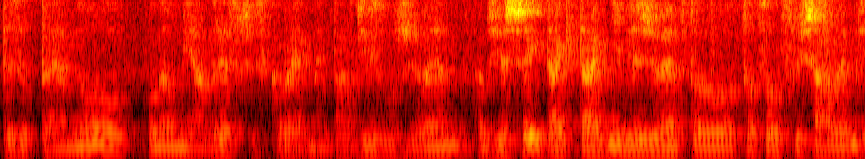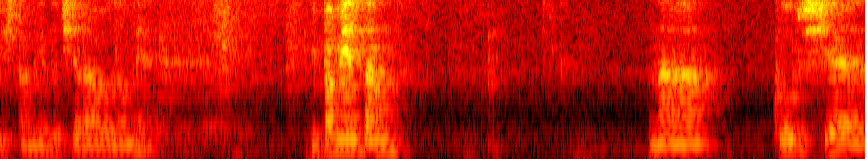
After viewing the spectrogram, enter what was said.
PZPN-u, podał mi adres, wszystko jak najbardziej złożyłem, choć jeszcze i tak, i tak nie wierzyłem w to, to, co usłyszałem, gdzieś tam nie docierało do mnie. I pamiętam na kursie,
